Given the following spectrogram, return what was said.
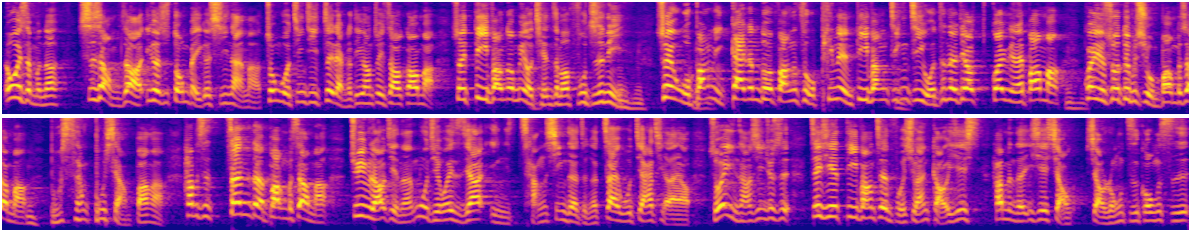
那为什么呢？事实上，我们知道，一个是东北，一个西南嘛。中国经济这两个地方最糟糕嘛，所以地方都没有钱，怎么扶持你？所以我帮你盖那么多房子，我拼了你地方经济，我真的叫官员来帮忙。官员说对不起，我们帮不上忙，不是他们不想帮啊，他们是真的帮不上忙。据了解呢，目前为止，加隐藏性的整个债务加起来哦，所谓隐藏性就是这些地方政府喜欢搞一些他们的一些小小融资公司，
